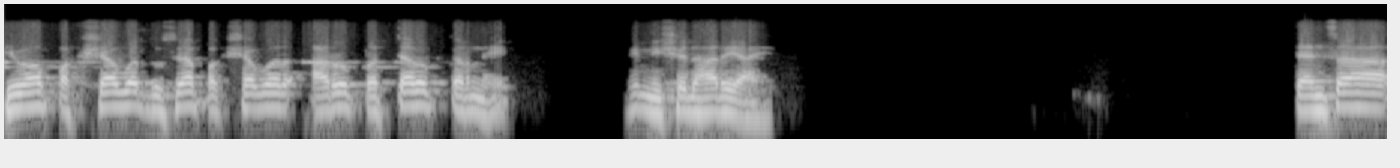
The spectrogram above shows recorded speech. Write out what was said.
किंवा पक्षावर दुसऱ्या पक्षावर आरोप प्रत्यारोप करणे हे निषेधार्ह आहे. त्यांचा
